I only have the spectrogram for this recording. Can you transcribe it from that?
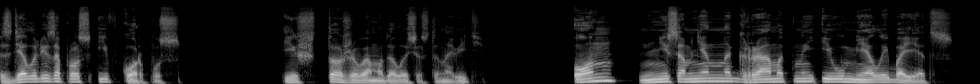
Сделали запрос и в корпус. И что же вам удалось установить? Он, несомненно, грамотный и умелый боец.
